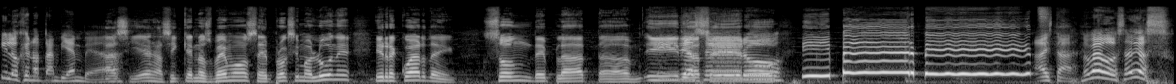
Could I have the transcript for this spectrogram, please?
y lo que no también, vea. Así es, así que nos vemos el próximo lunes y recuerden, son de plata y, de acero. Ahí está. Nos vemos. Adiós.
